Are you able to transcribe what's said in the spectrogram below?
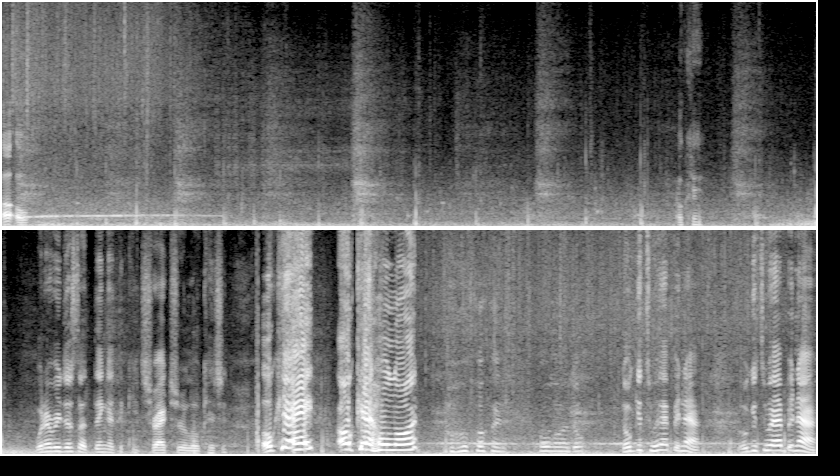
Uh-oh. Okay. Whenever he does that thing, I think he tracks your location. Okay! Okay, hold on! Hold on. Hold on. Don't, don't get too happy now. Don't get too happy now.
